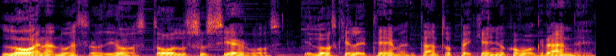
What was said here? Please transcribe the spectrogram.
Loen a nuestro Dios todos sus siervos y los que le temen, tanto pequeños como grandes.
